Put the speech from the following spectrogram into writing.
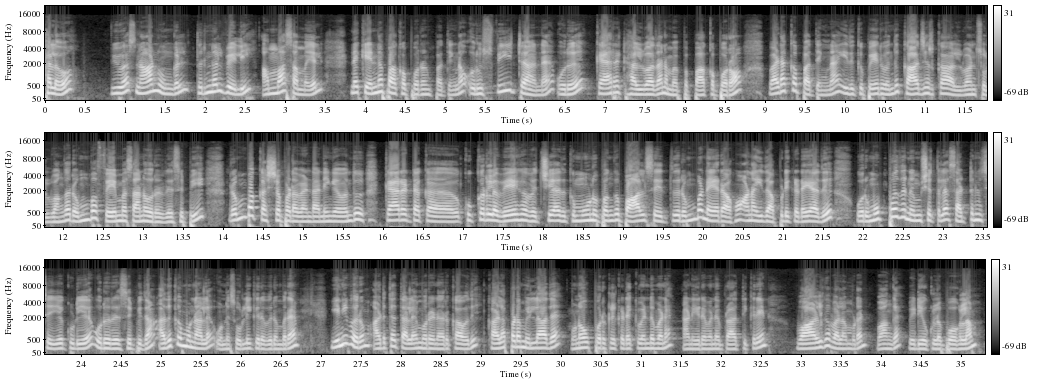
Hello viewers நான் உங்கள் திருநெல்வேலி அம்மா சமையல். இன்னைக்கு என்ன பார்க்க போகிறோன்னு பார்த்தீங்கன்னா ஒரு ஸ்வீட்டான ஒரு கேரட் ஹல்வா தான் நம்ம இப்போ பார்க்க போகிறோம் வடக்க பார்த்திங்கன்னா இதுக்கு பேர் வந்து காஜர்கா அல்வான்னு சொல்லுவாங்க. ரொம்ப ஃபேமஸான ஒரு ரெசிபி ரொம்ப கஷ்டப்பட வேண்டாம். நீங்கள் வந்து கேரட்டை க குக்கரில் வேக வச்சு அதுக்கு மூணு பங்கு பால் சேர்த்து ரொம்ப நேரம் ஆகும் ஆனால் இது அப்படி கிடையாது. ஒரு முப்பது நிமிஷத்தில் சட்டுன்னு செய்யக்கூடிய ஒரு ரெசிபி தான். அதுக்கு முன்னால் ஒன்று சொல்லிக்கிற விரும்புகிறேன் இனி வரும் அடுத்த தலைமுறையினருக்காவது கலப்படம் இல்லாத உணவுப் பொருட்கள் கிடைக்க வேண்டுமென நான் இறைவனை பிரார்த்திக்கிறேன். வாழ்க வளமுடன். வாங்க வீடியோக்குள்ளே போகலாம்.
